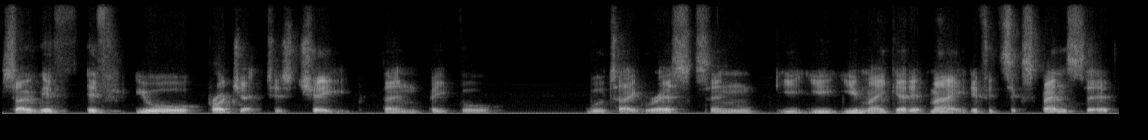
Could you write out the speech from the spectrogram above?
so if if your project is cheap, then people will take risks, and you, you, you may get it made. If it's expensive,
